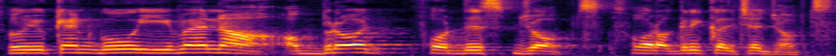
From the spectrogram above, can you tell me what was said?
So you can go even uh, abroad for this jobs for agriculture jobs.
